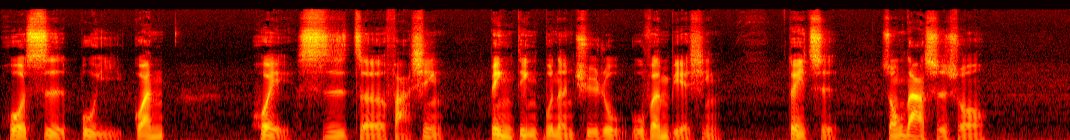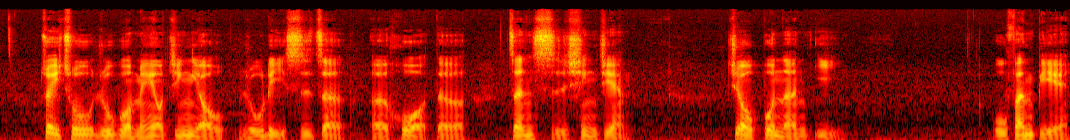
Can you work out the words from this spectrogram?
或是不以观慧思择法性，并定不能去入无分别性。对此，宗大师说：最初如果没有经由如理施则而获得真实信见，就不能以无分别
